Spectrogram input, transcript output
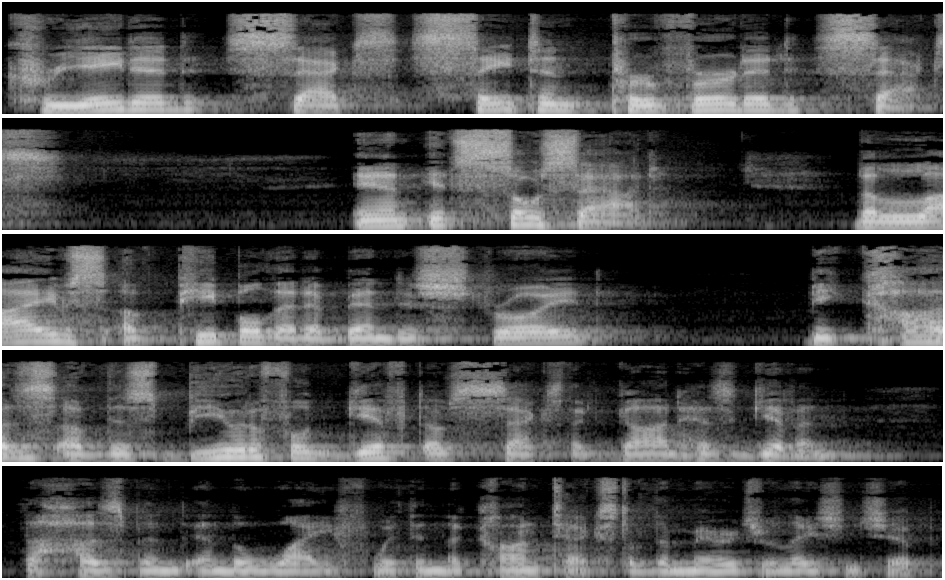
created sex. Satan perverted sex. And it's so sad. The lives of people that have been destroyed because of this beautiful gift of sex that God has given the husband and the wife within the context of the marriage relationship.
